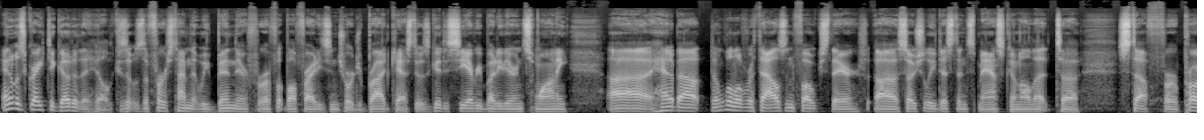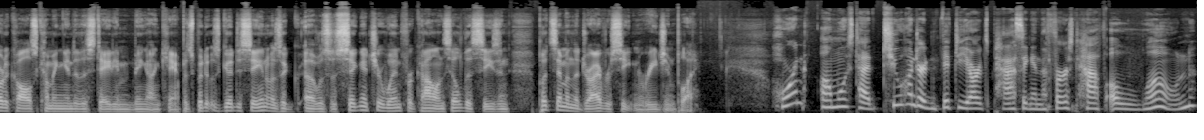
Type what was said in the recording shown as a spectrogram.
and it was great to go to the Hill because it was the first time that we've been there for a Football Fridays in Georgia broadcast. It was good to see everybody there in Suwanee. Uh, had about a little over a thousand folks there, uh, socially distanced, masked, and all that uh, stuff for protocols coming into the stadium and being on campus. But it was good to see, and it was a it was a signature win for Collins Hill this season. Puts him in the driver's seat in region play. Horn almost had 250 yards passing in the first half alone.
